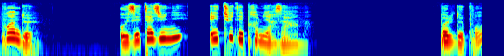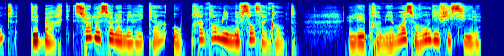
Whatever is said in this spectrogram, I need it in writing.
Point 2. Aux États-Unis, étude des premières armes? Paul de Ponte débarque sur le sol américain au printemps 1950. Les premiers mois seront difficiles.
